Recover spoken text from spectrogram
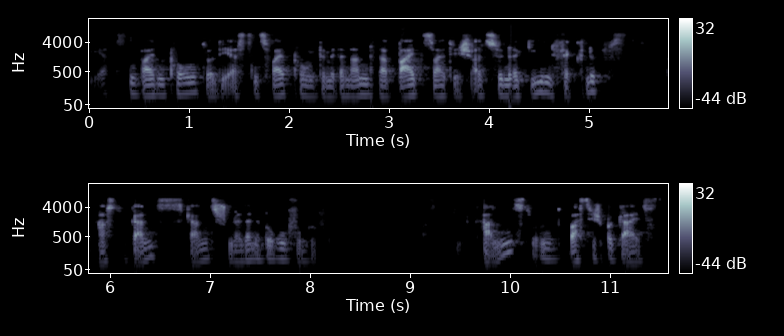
die ersten beiden Punkte oder die ersten zwei Punkte miteinander beidseitig als Synergien verknüpfst, dann hast du ganz, ganz schnell deine Berufung gefunden. Was du gut kannst und was dich begeistert.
